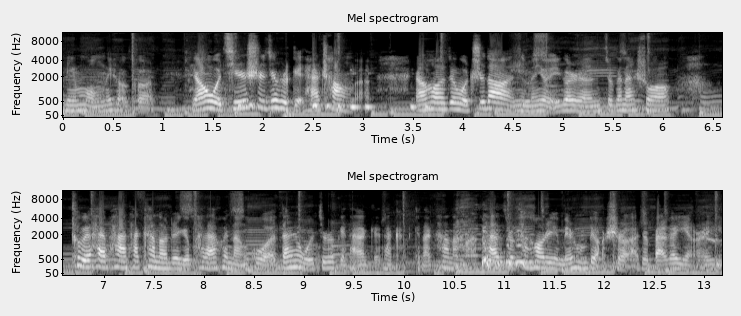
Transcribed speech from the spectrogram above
联盟》那首歌，然后我其实是就是给他唱的，然后就我知道你们有一个人就跟他说。特别害怕他看到这个，怕他会难过。但是我就是给他给他给他看的嘛，他就看好这也没什么表示了，就白个眼而已。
